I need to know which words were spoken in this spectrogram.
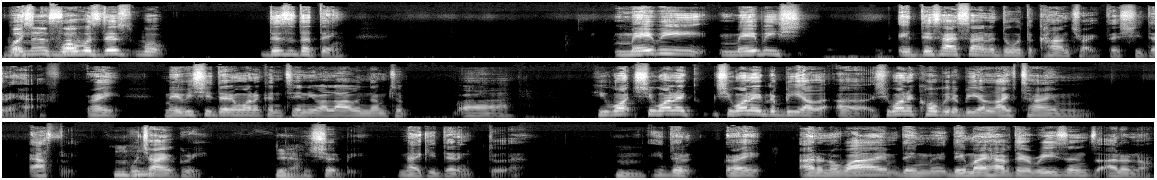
What's, Vanessa? what was this? Well, this is the thing. Maybe, maybe it, this has something to do with the contract that she didn't have, right? Maybe she didn't want to continue allowing them to. Uh, he want she wanted she wanted to be a uh, she wanted Kobe to be a lifetime athlete, which I agree yeah. he should be. Nike didn't do that. Hmm. He didn't, right? I don't know why. They they might have their reasons. I don't know.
